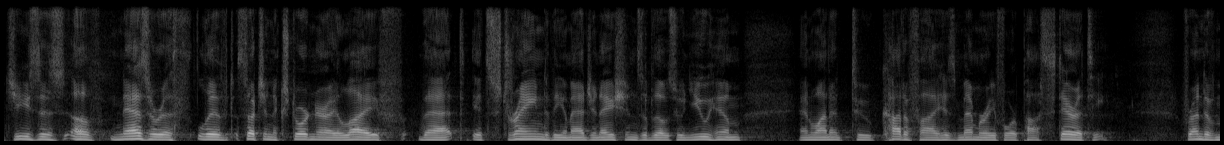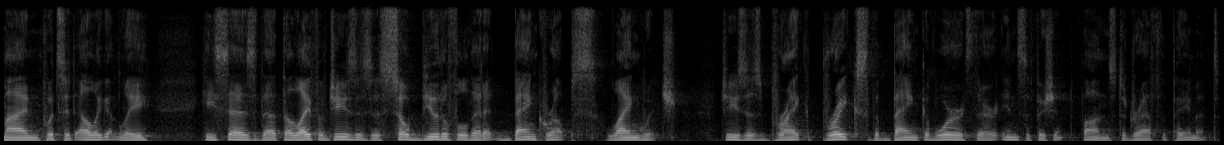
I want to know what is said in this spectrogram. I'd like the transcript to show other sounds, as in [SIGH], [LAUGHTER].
Jesus of Nazareth lived such an extraordinary life that it strained the imaginations of those who knew him and wanted to codify his memory for posterity. A friend of mine puts it elegantly. He says that the life of Jesus is so beautiful that it bankrupts language. Jesus break, breaks the bank of words. There are insufficient funds to draft the payment.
